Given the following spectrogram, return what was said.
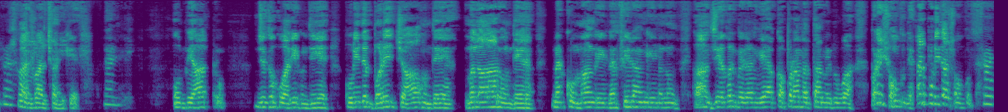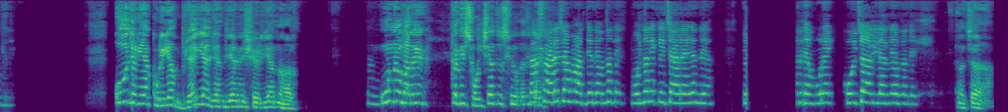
ਘਰ ਬਾਰ ਛੱਡ ਕੇ ਆਈ। ਉਹ ਵਿਆਹ ਤੋਂ ਜਦੋਂ ਕੁਆਰੀ ਹੁੰਦੀ ਹੈ ਕੁੜੀ ਦੇ ਬੜੇ ਚਾਹ ਹੁੰਦੇ ਆ ਮਲਾਰ ਹੁੰਦੇ ਆ ਮੈਂ ਘੁੰਮਾਂਗੀ ਮੈਂ ਫਿਰਾਂਗੀ ਮੈਨੂੰ ਆ ਜੇਵਰ ਮਿਲਣਗੇ ਆ ਕਪੜਾ ਲੱਤਾ ਮਿਲੂਗਾ ਬੜੇ ਸ਼ੌਂਕ ਹੁੰਦੇ ਹਰ ਕੁੜੀ ਦਾ ਸ਼ੌਂਕ ਹੁੰਦਾ। ਹਾਂਜੀ। ਉਹ ਜਿਹੜੀਆਂ ਕੁੜੀਆਂ ਵਿਆਹੀਆਂ ਜਾਂਦੀਆਂ ਨੇ ਛੇੜੀਆਂ ਨਾਲ ਉਹਨਾਂ ਬਾਰੇ ਕਦੀ ਸੋਚਿਆ ਤੁਸੀਂ ਸਰ ਬਾਰੇ? ਸਾਰੇ ਚਾਹ ਮਰ ਜਾਂਦੇ ਉਹਨਾਂ ਦੇ ਉਹਨਾਂ ਦੇ ਕੀ ਚਾਹ ਰਹਿ ਜਾਂਦੇ ਆ? ਦੇ ਪੂਰੇ ਕੋਈ ਚਾਹ ਨਹੀਂ ਲੈਂਦੇ ਉਹਨਾਂ ਦੇ। ਅੱਛਾ।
